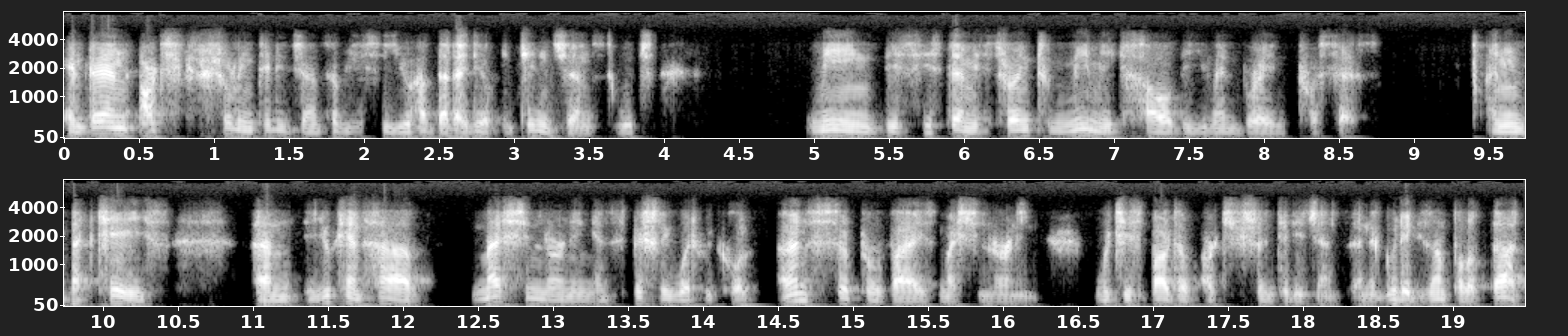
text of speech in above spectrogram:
And then artificial intelligence, obviously you have that idea of intelligence, which means the system is trying to mimic how the human brain process. And in that case, um, you can have machine learning, and especially what we call unsupervised machine learning, which is part of artificial intelligence. And a good example of that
